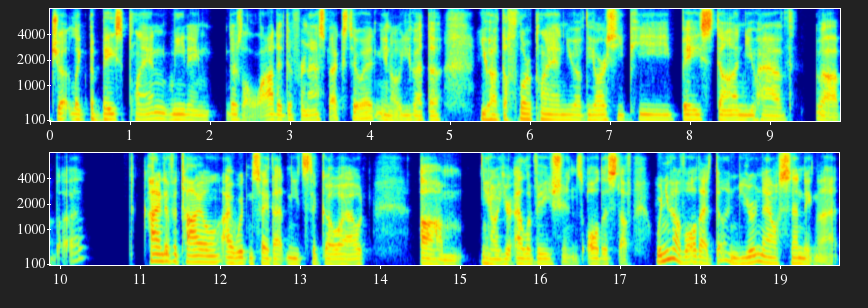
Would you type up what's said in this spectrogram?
ju- like the base plan, meaning there's a lot of different aspects to it. You know, you got the, you have the floor plan, you have the RCP base done, you have uh, kind of a tile. I wouldn't say that needs to go out. Um, you know, your elevations, all this stuff. When you have all that done, you're now sending that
